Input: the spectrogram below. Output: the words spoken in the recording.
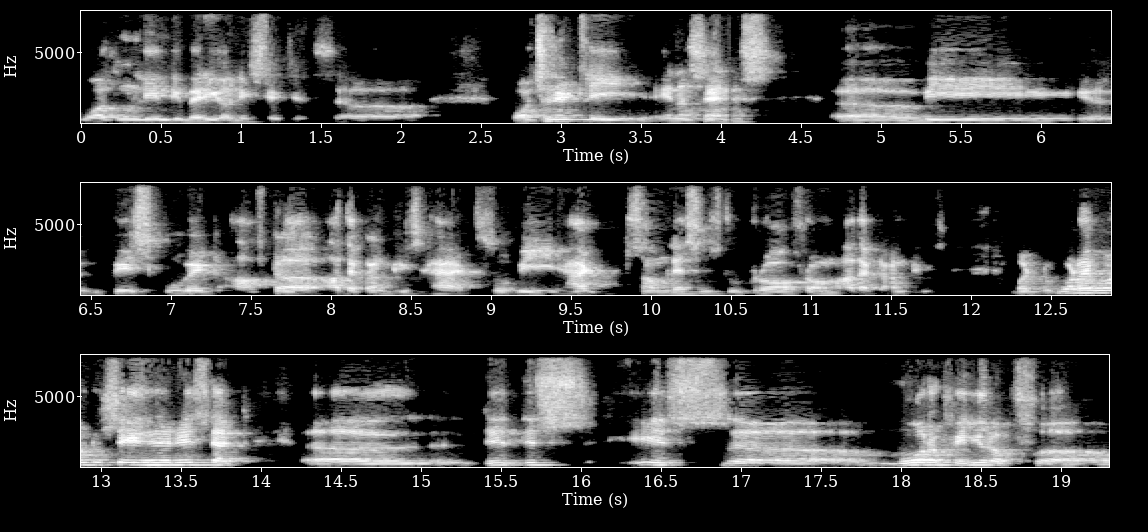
was only in the very early stages. Uh, fortunately, in a sense, uh, we faced COVID after other countries had. So we had some lessons to draw from other countries. But what I want to say here is that uh, this is uh, more a failure of uh,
